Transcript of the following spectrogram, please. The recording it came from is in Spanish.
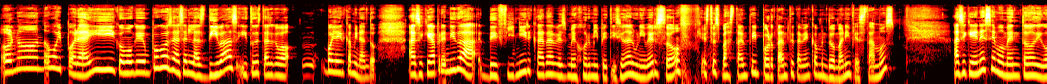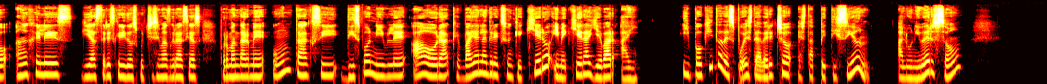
o no, no voy por ahí, como que un poco se hacen las divas y tú estás como, mm, voy a ir caminando. Así que he aprendido a definir cada vez mejor mi petición al universo. Esto es bastante importante también cuando manifestamos. Así que en ese momento digo, ángeles, guías seres queridos, muchísimas gracias por mandarme un taxi disponible ahora que vaya en la dirección que quiero y me quiera llevar ahí. Y poquito después de haber hecho esta petición al universo,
